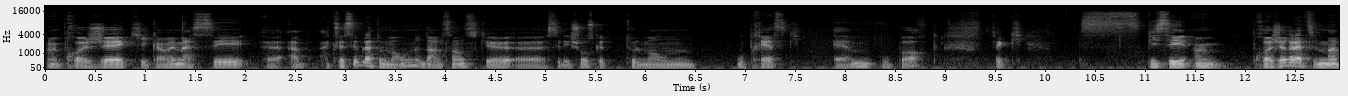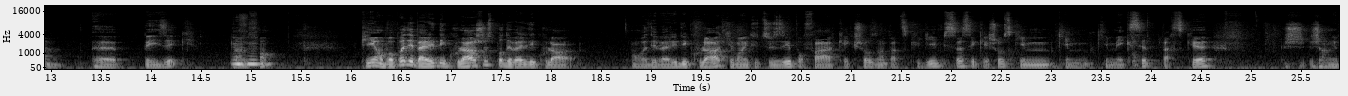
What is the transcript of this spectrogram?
un projet qui est quand même assez euh, accessible à tout le monde, dans le sens que euh, c'est des choses que tout le monde, ou presque, aime ou porte. Fait que. Puis c'est un projet relativement euh, basic, dans le Mhm. fond. Puis on va pas déballer des couleurs juste pour déballer des couleurs. On va déballer des couleurs qui vont être utilisées pour faire quelque chose en particulier. Puis ça, c'est quelque chose qui m'excite parce que j'en ai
